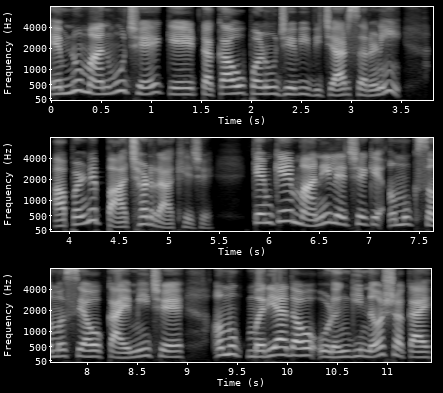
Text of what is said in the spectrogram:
એમનું માનવું છે કે ટકાઉપણું જેવી વિચારસરણી આપણને પાછળ રાખે છે. કેમ કે માની લે છે કે અમુક સમસ્યાઓ કાયમી છે, અમુક મર્યાદાઓ ઓળંગી ન શકાય,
